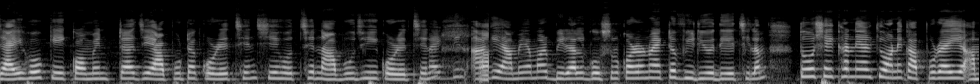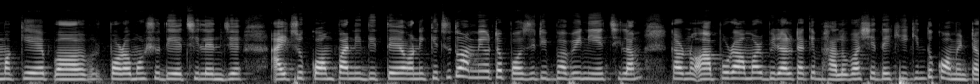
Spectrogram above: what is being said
যাই হোক এই কমেন্টটা যে আপুটা করেছেন সে হচ্ছে না বুঝেই করেছেন। একদিন আগে আমি আমার বিড়াল গোসল করানো একটা ভিডিও দিয়েছিলাম। তো সেখানে আর কি অনেক আপুরাই আমাকে পরামর্শ দিয়েছিলেন যে আইটু কম পানি দিতে। অনেক কিছু। তো আমি ওটা পজিটিভভাবেই নিয়েছিলাম। কারণ আপুরা আমার বিড়ালটাকে ভালোবাসে দেখেই কিন্তু কমেন্টটা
